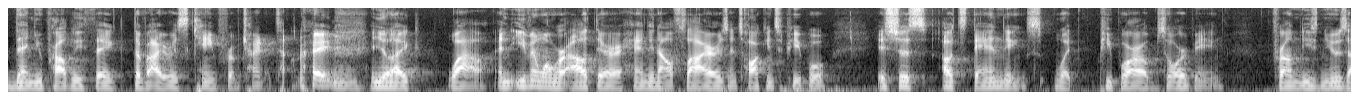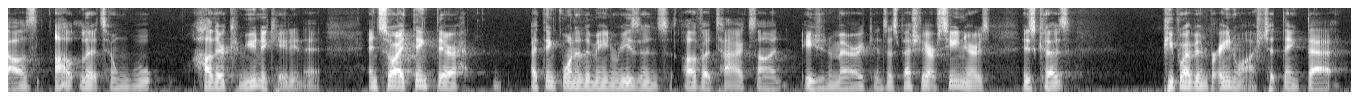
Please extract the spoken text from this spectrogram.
then you probably think the virus came from Chinatown, right? Mm. And you're like, wow. And even when we're out there handing out flyers and talking to people, it's just outstanding what people are absorbing from these news outlets and how they're communicating it. And so I think they're, I think one of the main reasons of attacks on Asian Americans, especially our seniors, is because people have been brainwashed to think that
